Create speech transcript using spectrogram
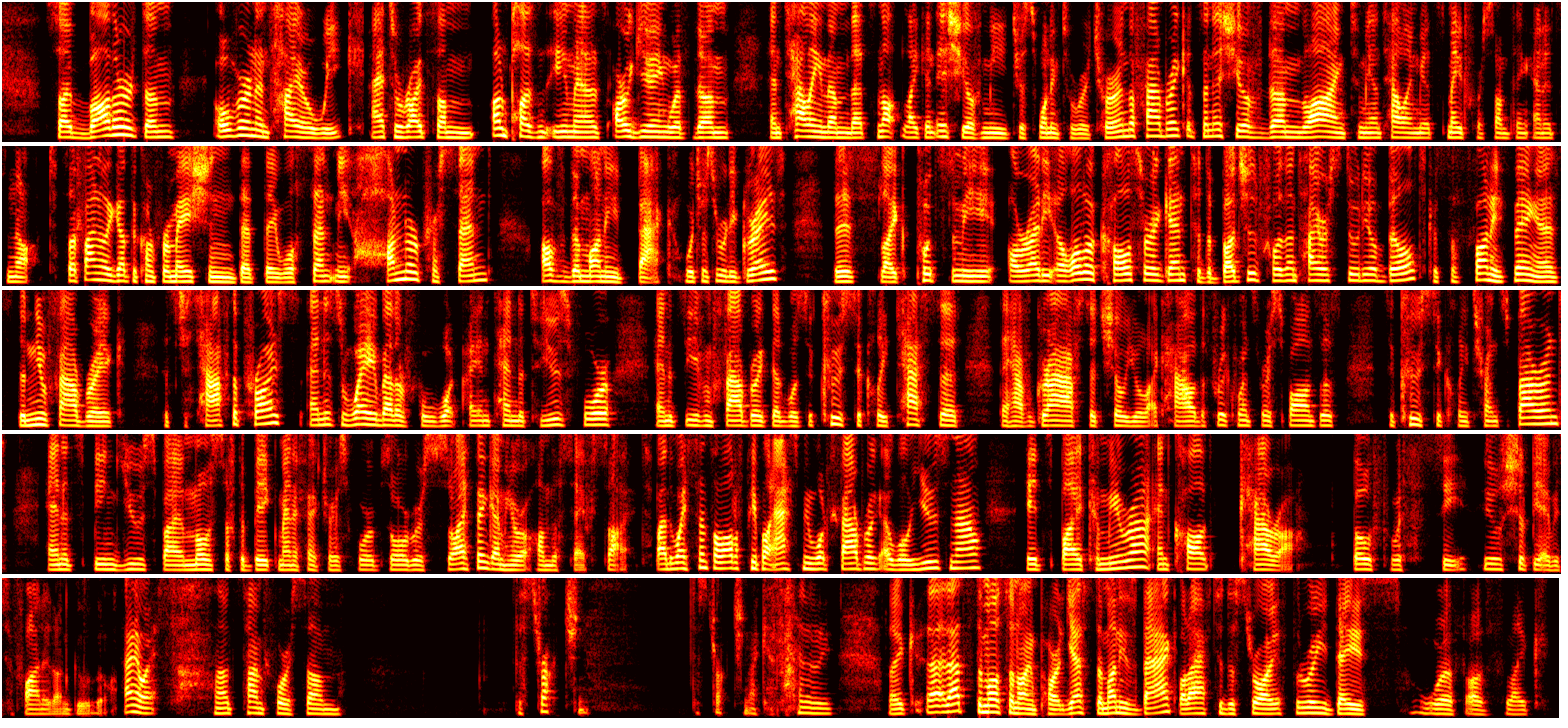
So I bothered them over an entire week. I had to write some unpleasant emails arguing with them and telling them that's not like an issue of me just wanting to return the fabric. It's an issue of them lying to me and telling me it's made for something and it's not. So I finally got the confirmation that they will send me 100% of the money back, which is really great. This like puts me already a little closer again to the budget for the entire studio build. Because the funny thing is the new fabric is just half the price and it's way better for what I intended to use for and it's even fabric that was acoustically tested. They have graphs that show you like how the frequency responses. It's acoustically transparent and it's being used by most of the big manufacturers for absorbers, so I think I'm here on the safe side. By the way, since a lot of people ask me what fabric I will use now, it's by Camira and called Cara both with C. You should be able to find it on Google. Anyways, now it's time for some destruction. Destruction, I can finally... Like, that's the most annoying part. Yes, the money's back, but I have to destroy three days worth of, like,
